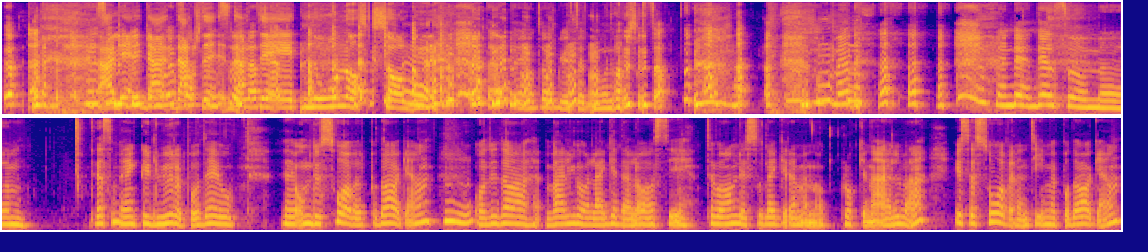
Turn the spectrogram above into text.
hørt det. Det er Nei, sikkert det, ikke det, noe dette, forskningsrelatert. dette er et nordnorsk sagn. Dette er antakeligvis et nordnorsk savn. Men, men det, det, som, eh, det som jeg egentlig lurer på, det er jo eh, om du sover på dagen, Mm. og du da velger å legge deg, la oss si til vanlig så legger jeg meg når klokken er 11. Hvis jeg sover en time på dagen,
